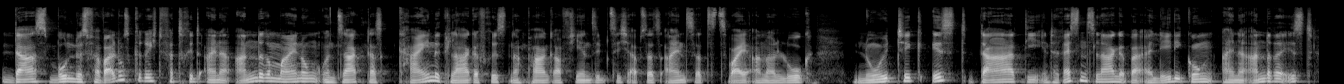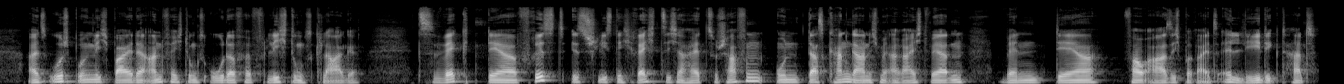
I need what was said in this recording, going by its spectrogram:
Das Bundesverwaltungsgericht vertritt eine andere Meinung und sagt, dass keine Klagefrist nach 74 Absatz 1 Satz 2 analog nötig ist, da die Interessenslage bei Erledigung eine andere ist als ursprünglich bei der Anfechtungs- oder Verpflichtungsklage. Zweck der Frist ist schließlich Rechtssicherheit zu schaffen und das kann gar nicht mehr erreicht werden, wenn der VA sich bereits erledigt hat.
